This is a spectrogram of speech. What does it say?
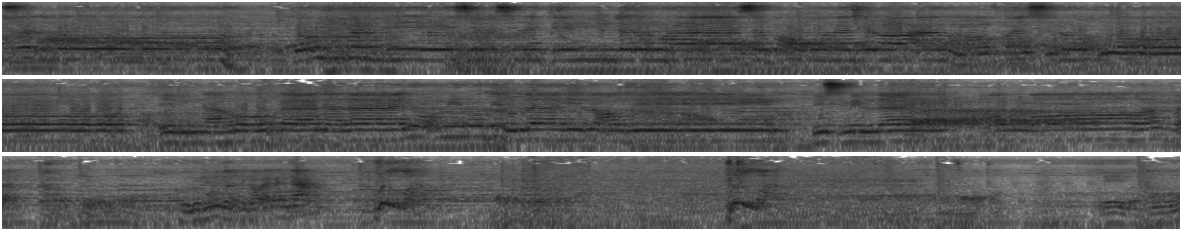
صلوه ثم في سلسلة ذرها سبعون ذراعا فاسلكوه إنه كان لا يؤمن بالله العظيم. بسم الله. الله أكبر. jangan dikawai kencang Keluar Keluar Eh, buat kamu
